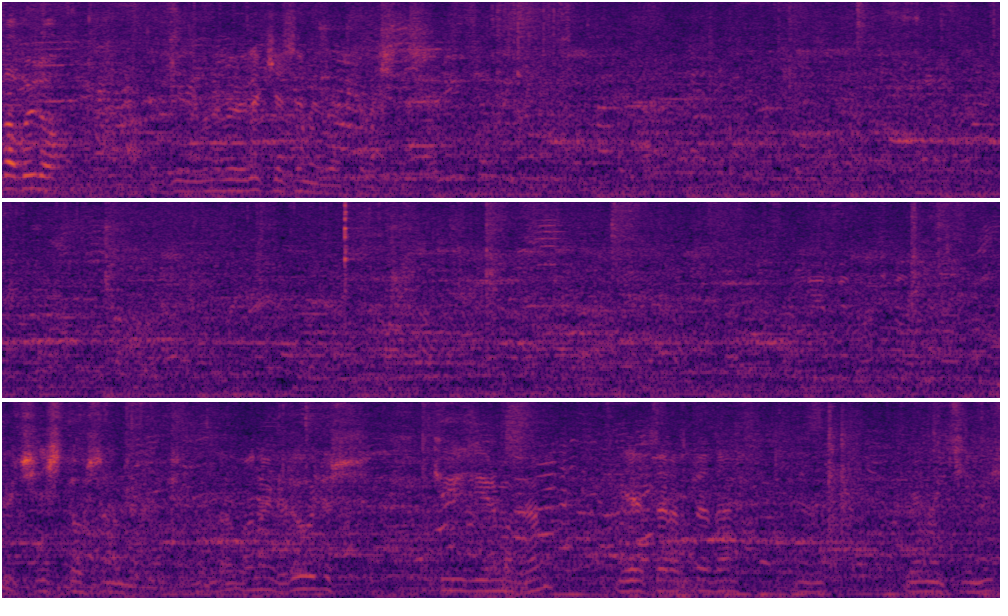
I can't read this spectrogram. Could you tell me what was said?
Kebabı da buyurun. Bunu böyle kesemez arkadaşlar. Üç iş 90 liraymış. Vallahi bana göre ucuz. 220 gram. Diğer tarafta da yemekçiymiş.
